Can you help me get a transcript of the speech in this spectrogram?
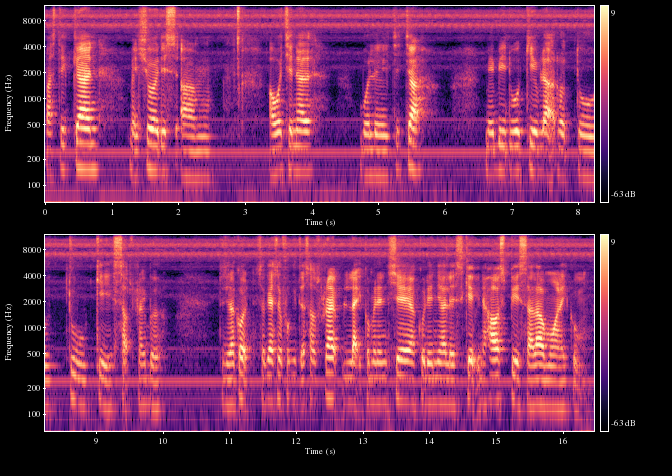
Pastikan make sure this um our channel boleh cecah. Maybe 2k pula road to 2k subscriber tu je lah kot. So guys don't forget to subscribe like comment and share. Aku Daniel escape in the house. Peace. Assalamualaikum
